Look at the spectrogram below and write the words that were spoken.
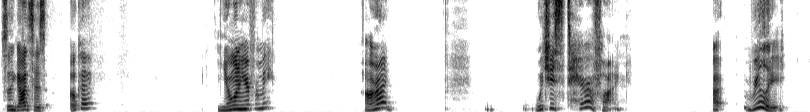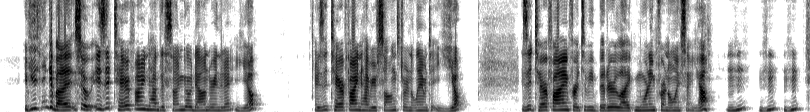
So then God says, "Okay, you don't want to hear from me. All right," which is terrifying. Uh, really, if you think about it, so is it terrifying to have the sun go down during the day? Yep. Is it terrifying to have your songs turn to lamentation? Yep. Is it terrifying for it to be bitter like mourning for an only son? Yeah. Mm-hmm. Mm-hmm. Mm-hmm.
